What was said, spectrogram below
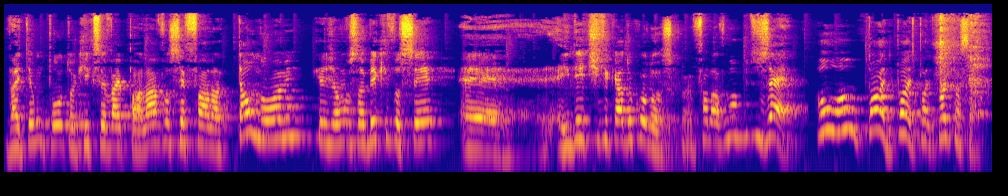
vai ter um ponto aqui que você vai para lá, você fala tal nome, que eles já vão saber que você é, é identificado conosco. Eu falava o nome do Zé. Ou, oh, oh, pode, pode, pode, pode passar.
